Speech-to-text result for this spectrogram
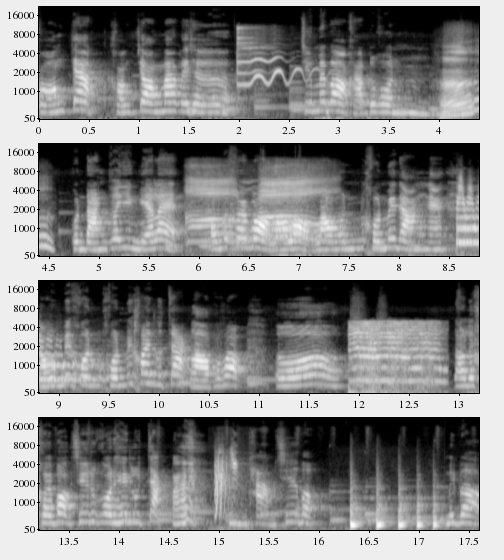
ของจัดของจองมากเลยเธอ ชื่อไม่บอกครับทุกคนอืมคนดังก็อย่างเงี้ยแหละเขาไม่ค่อยบอกเราหรอกเรามันคนไม่ดังไงเราไม่คนคนไม่ค่อยรู้จักเราก็แบบเออ เราเลยคอยบอกชื่อทุกคนให้รู้จักนะอืมถามชื่อบอก ไม่บอก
